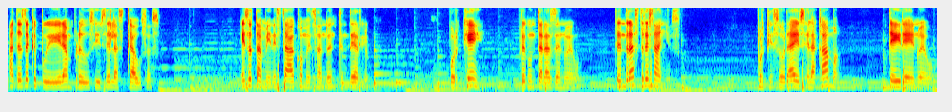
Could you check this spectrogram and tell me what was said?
antes de que pudieran producirse las causas. Eso también estaba comenzando a entenderlo. ¿Por qué? Preguntarás de nuevo. Tendrás tres años. Porque es hora de irse a la cama. Te diré de nuevo.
